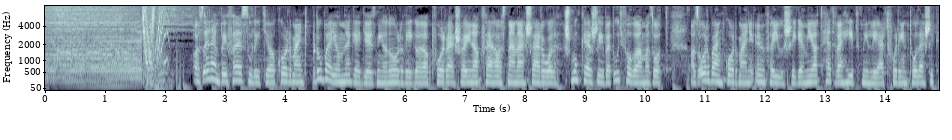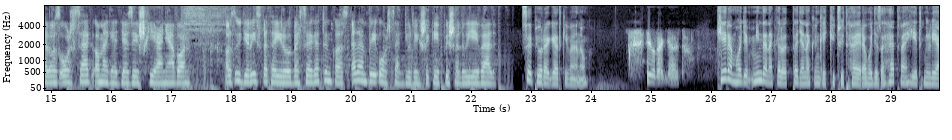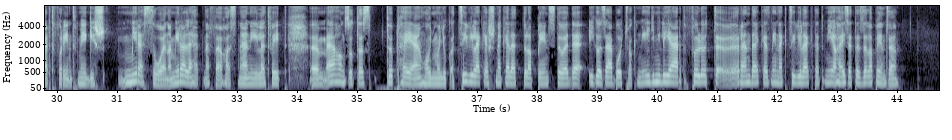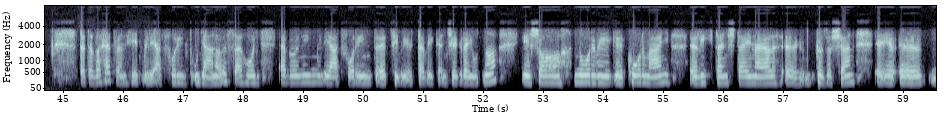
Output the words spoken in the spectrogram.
az LMP felszólítja a kormányt, próbáljon megegyezni a norvég alapforrásainak felhasználásáról. Smuk Erzsébet úgy fogalmazott, az Orbán kormány önfejűsége miatt 77 milliárd forinttól esik el az ország a megegyezés hiányában. Az ügy részleteiről beszélgetünk az LMP országgyűlési képviselőjével. Szép jó reggelt kívánok! Jó reggelt! Kérem, hogy mindenek előtt tegye nekünk egy kicsit helyre, hogy ez a 77 milliárd forint mégis mire szólna, mire lehetne felhasználni, illetve itt elhangzott az több helyen, hogy mondjuk a civilek esnek el ettől a pénztől, de igazából csak 4 milliárd fölött rendelkeznének civilek, tehát mi a helyzet ezzel a pénzzel? Tehát ez a 77 milliárd forint úgy állna össze, hogy ebből 4 milliárd forint civil tevékenységre jutna, és a norvég kormány Liechtensteinnel közösen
